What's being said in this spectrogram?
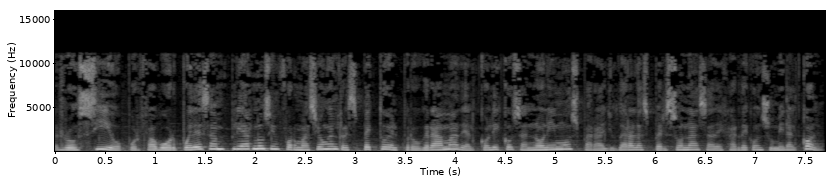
Rocío, por favor, ¿puedes ampliarnos información al respecto del programa de Alcohólicos Anónimos para ayudar a las personas a dejar de consumir alcohol?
